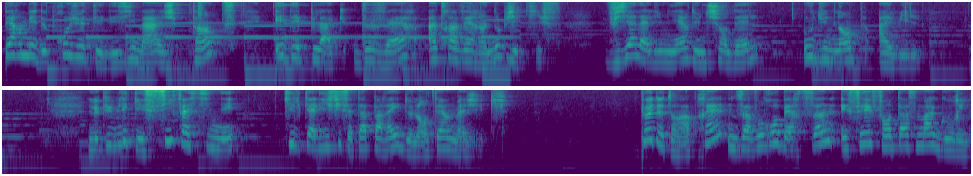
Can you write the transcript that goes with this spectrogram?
permet de projeter des images peintes et des plaques de verre à travers un objectif via la lumière d'une chandelle ou d'une lampe à huile. Le public est si fasciné qu'il qualifie cet appareil de lanterne magique. Peu de temps après, nous avons Robertson et ses fantasmagories.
